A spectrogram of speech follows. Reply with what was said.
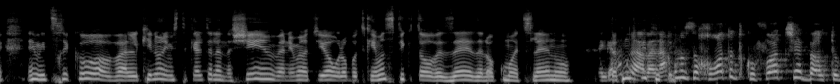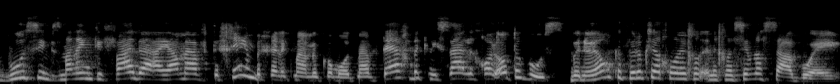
הם יצחקו, אבל כאילו אני מסתכלת על אנשים ואני אומרת, יואו, לא בודקים מספיק טוב וזה, זה לא כמו אצלנו. לגמרי, אבל אנחנו זוכרות את התקופות שבאוטובוסים בזמן האינתיפאדה היה מאבטחים בחלק מהמקומות, מאבטח בכניסה לכל אוטובוס. בניו יורק אפילו כשאנחנו נכנסים לסאבווי,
